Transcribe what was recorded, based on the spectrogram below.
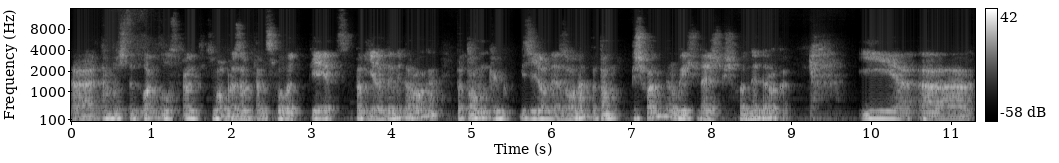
Uh, там, значит, двор был устроен таким образом. Там, типа, вот перед подъездами дорога, потом как бы зеленая зона, потом пешеходная дорога, и еще дальше пешеходная дорога. И uh,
